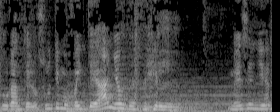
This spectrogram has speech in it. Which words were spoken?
durante los últimos 20 años, desde el Messenger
